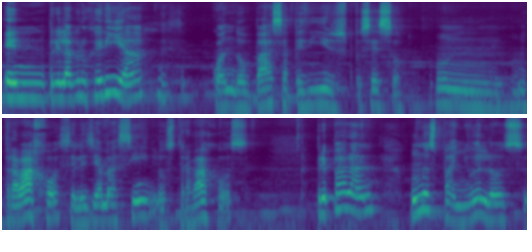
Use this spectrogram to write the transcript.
Entre la brujería cuando vas a pedir, pues eso, un, trabajo, se les llama así, los trabajos, preparan unos pañuelos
